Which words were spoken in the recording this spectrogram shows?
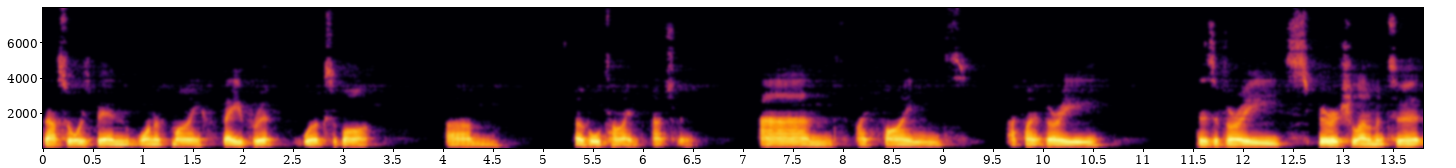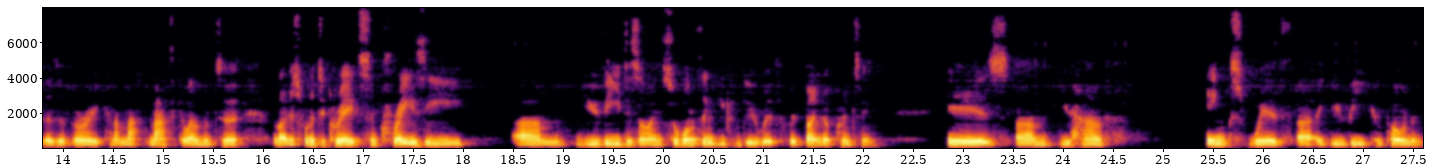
that's always been one of my favorite works of art um, of all time, actually. And I find I find it very there's a very spiritual element to it. There's a very kind of mathematical element to it. But I just wanted to create some crazy um, UV design. So one thing you can do with with banknote printing is um, you have inks with uh, a UV component,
